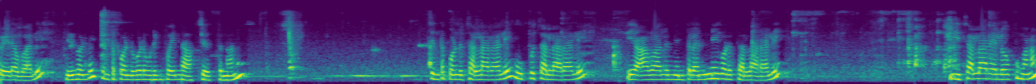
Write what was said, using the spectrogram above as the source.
వేడవ్వాలి. ఇదిగోండి చింతపండు కూడా ఉడికిపోయింది ఆఫ్ చేస్తున్నాను. చింతపండు చల్లారాలి ఉప్పు చల్లారాలి ఈ ఆవాలు మెంతులు అన్నీ కూడా చల్లారాలి. ఈ చల్లారేలోపు మనం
